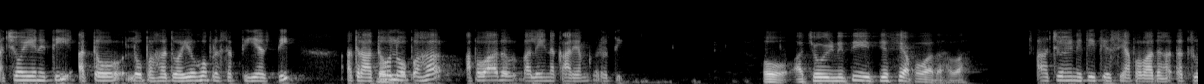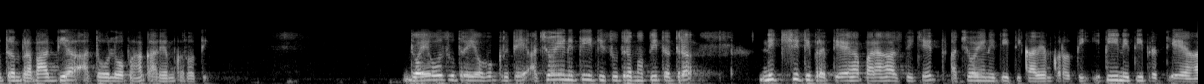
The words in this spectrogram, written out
अचोयनिति अतो लोपः द्वयोः प्रसक्तिः अस्ति। अत्र अतो। लोपः अपवादबलेन कार्यं करोति। ओ अचोयिणिति इत्यस्य अपवादः वा? अचोयिणिति इत्यस्य अपवादः। तत् सूत्रं प्रबाद्य अतो लोपः कार्यं करोति। द्वयोः सूत्रयोः कृते अचोयनिति इति सूत्रमपि तत्र निच् इति प्रत्ययः परः अस्ति चेत् अचोयनिति इति कार्यं करोति इति निति प्रत्ययः।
